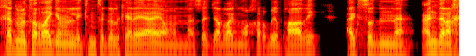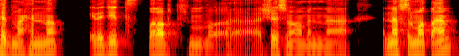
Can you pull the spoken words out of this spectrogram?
خدمة الرقم اللي كنت أقول لك عليها يوم انه سجل رقم خربيط هذه أقصد انه عندنا خدمة إحنا. إذا جيت طلبت آه، شو اسمه من آه، نفس المطعم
